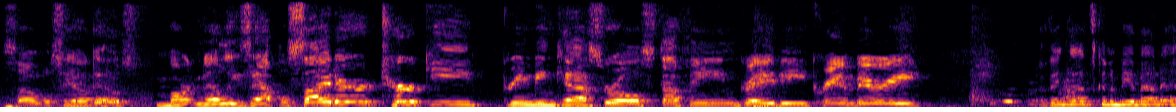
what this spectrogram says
So we'll see how it goes. Martinelli's apple cider, turkey, green bean casserole, stuffing, gravy, cranberry. I think that's going to be about it.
